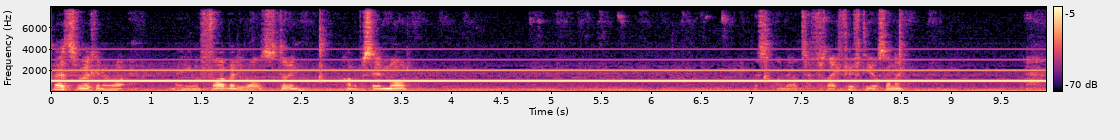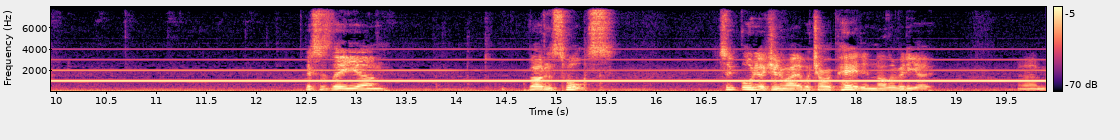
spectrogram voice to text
So that's working alright. I mean, even 5 millivolts is doing 100% mod. 50 or something. This is the um, Rohde and Schwarz audio generator, which I repaired in another video. Um,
